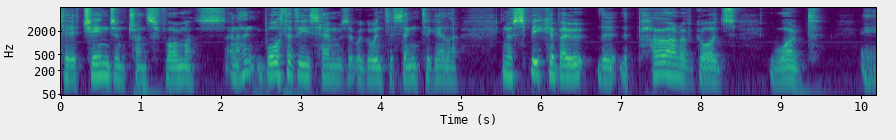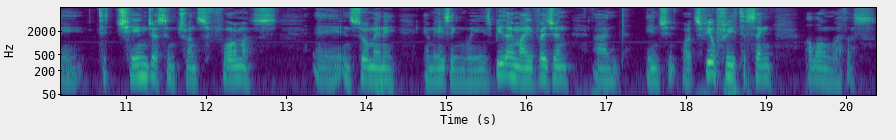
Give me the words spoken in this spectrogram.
to change and transform us. And I think both of these hymns that we're going to sing together, you know, speak about the, the power of God's word uh, to change us and transform us uh, in so many amazing ways. Be thou my vision and ancient words. Feel free to sing along with us.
